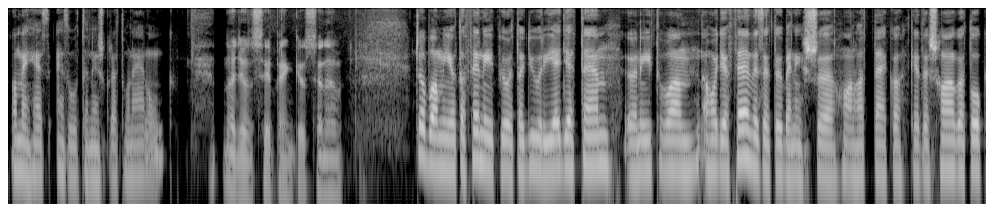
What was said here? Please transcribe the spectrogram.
amelyhez ezúton is gratulálunk. Nagyon szépen köszönöm. Csaba, mióta felépült a Győri Egyetem, ön itt van, ahogy a felvezetőben is hallhatták a kedves hallgatók,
